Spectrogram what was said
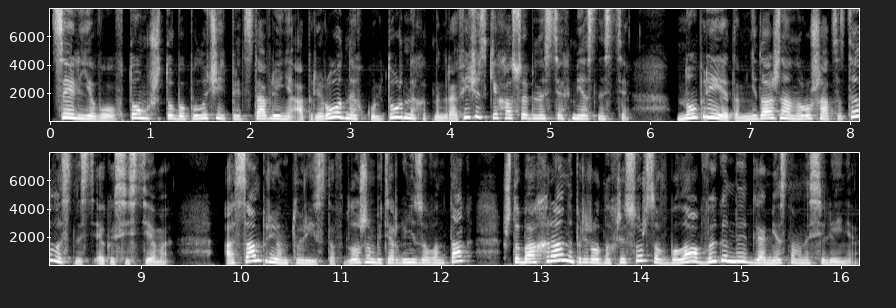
Цель его в том, чтобы получить представление о природных, культурных, этнографических особенностях местности, но при этом не должна нарушаться целостность экосистемы, а сам прием туристов должен быть организован так, чтобы охрана природных ресурсов была выгодной для местного населения.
